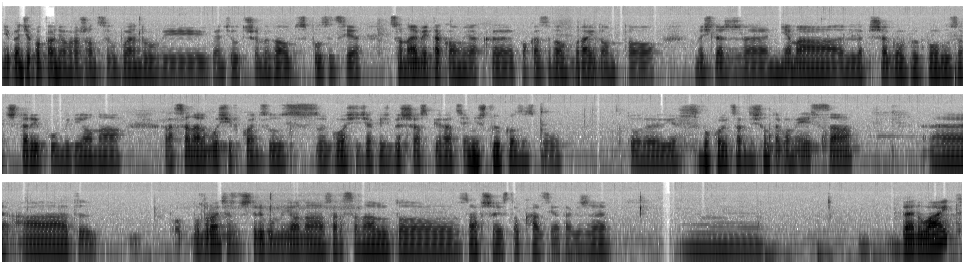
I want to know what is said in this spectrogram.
nie będzie popełniał rażących błędów i będzie utrzymywał dyspozycję co najmniej taką, jak e, pokazywał w Brighton, to myślę, że nie ma lepszego wyboru za 4,5 miliona. Arsenal musi w końcu zgłosić jakieś wyższe aspiracje niż tylko zespół, który jest w okolicach 10 miejsca. A obrońca za 4,5 miliona z Arsenalu to zawsze jest okazja, także mm, Ben White.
